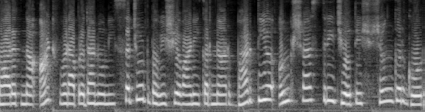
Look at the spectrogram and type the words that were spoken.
ભારતના આઠ વડાપ્રધાનોની સચોટ ભવિષ્યવાણી કરનાર ભારતીય અંકશાસ્ત્રી જ્યોતિષ શંકર ઘોર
